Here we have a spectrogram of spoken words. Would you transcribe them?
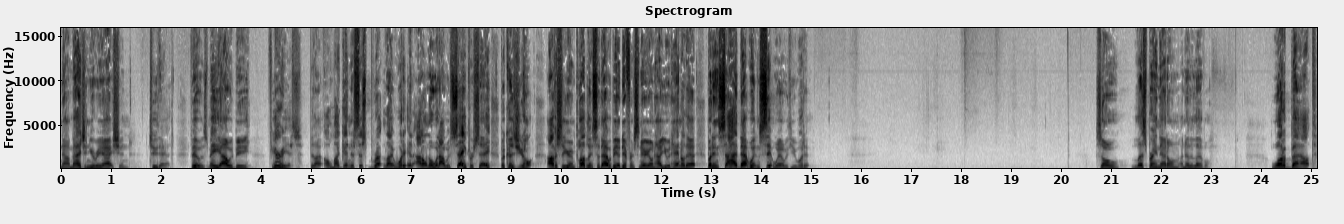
Now imagine your reaction to that. If it was me, I would be furious. Be like, oh my goodness, this bro- like what? I don't know what I would say per se because you don't. Obviously, you're in public, so that would be a different scenario on how you would handle that. But inside, that wouldn't sit well with you, would it? So let's bring that on another level. What about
